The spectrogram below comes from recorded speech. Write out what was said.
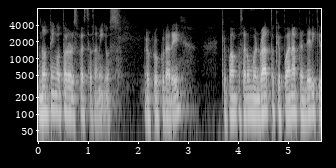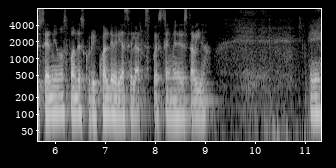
no tengo todas las respuestas amigos, pero procuraré que puedan pasar un buen rato, que puedan aprender y que ustedes mismos puedan descubrir cuál debería ser la respuesta en medio de esta vida. Eh,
